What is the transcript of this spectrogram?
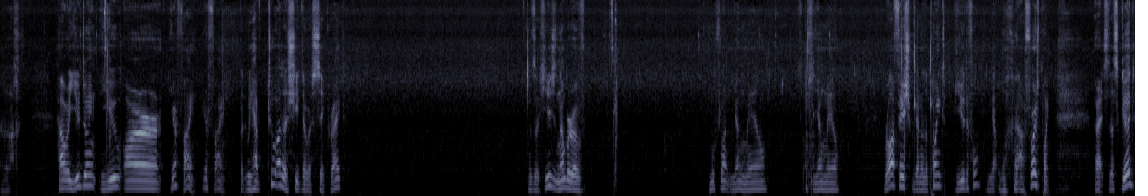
Ugh. How are you doing? You are... You're fine. You're fine. But we have two other sheep that were sick, right? There's a huge number of Mouflon young male. Also young male. Raw fish, we got another point. Beautiful. We got one, our first point. Alright, so that's good.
